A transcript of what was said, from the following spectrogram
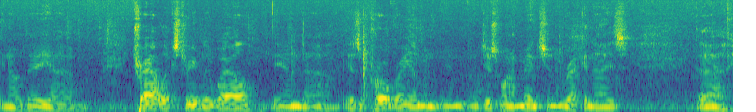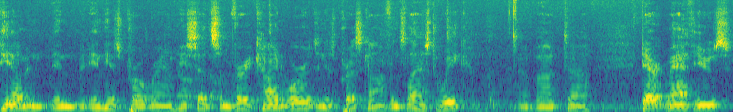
you know, they uh, travel extremely well and uh, is a program, and- and I just want to mention and recognize uh, him in, in, in his program. He said some very kind words in his press conference last week about uh, Derek Matthews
